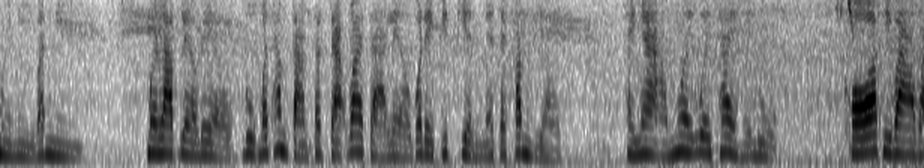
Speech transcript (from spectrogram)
มือนี้วันนี้ เมื่อรับแล้วแล้วลูกมาทำตามสัจจะว่าจาแล้วว่าได้ผิดเพี้ยนแม้แต่คำเดียว ให้ย่าอำนวยอวยใช่ให้ลูก ขอที่ว่าไหว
